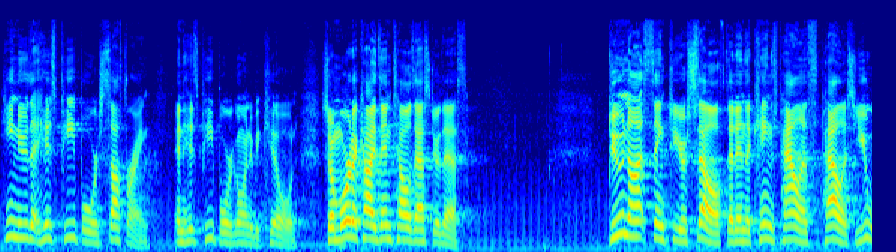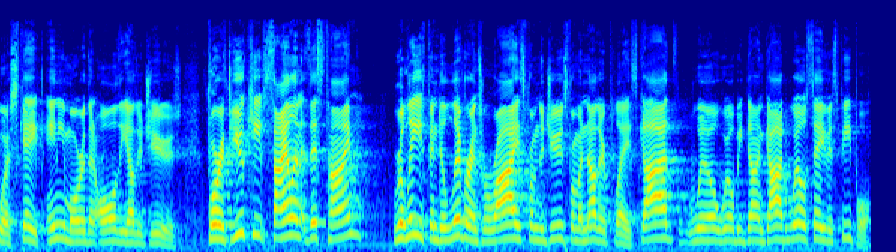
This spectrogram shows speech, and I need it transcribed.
He knew that his people were suffering and his people were going to be killed. So Mordecai then tells Esther this Do not think to yourself that in the king's palace, palace you will escape any more than all the other Jews. For if you keep silent at this time, relief and deliverance will rise from the Jews from another place. God's will will be done. God will save his people.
